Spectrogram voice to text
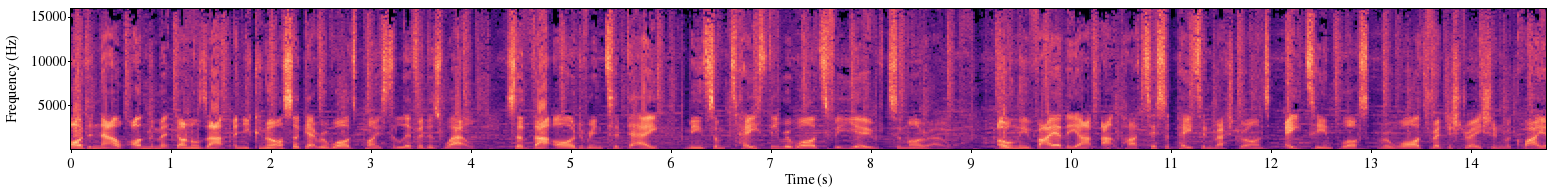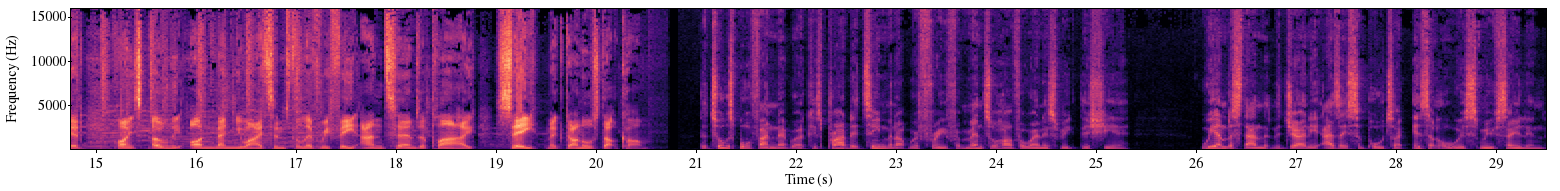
Order now on the McDonald's app, and you can also get rewards points delivered as well. So that ordering today means some tasty rewards for you tomorrow. Only via the app at participating restaurants, 18 plus, rewards registration required, points only on menu items, delivery fee and terms apply. See McDonald's.com. The Talksport Fan Network is proudly teaming up with Free for Mental Health Awareness Week this year. We understand that the journey as a supporter isn't always smooth sailing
